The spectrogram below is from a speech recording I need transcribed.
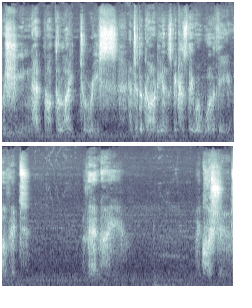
Machine had brought the light to Riis and to the Guardians because they were worthy of it. Then I... I questioned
